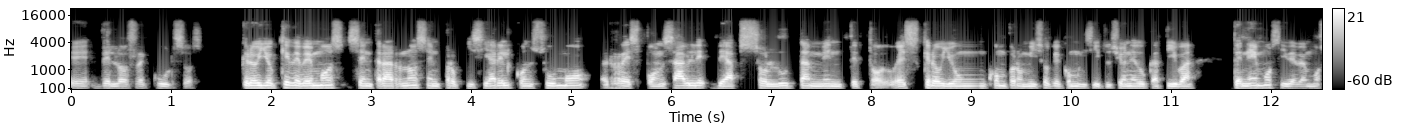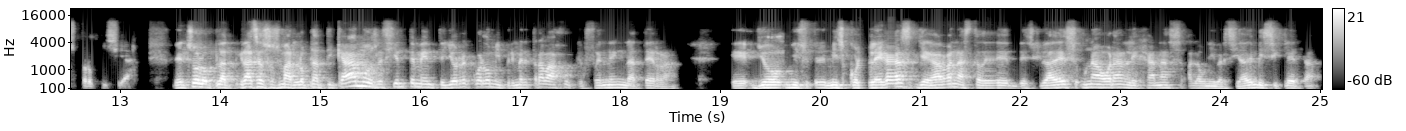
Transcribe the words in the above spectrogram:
eh, de los recursos. Creo yo que debemos centrarnos en propiciar el consumo responsable de absolutamente todo. Es, creo yo, un compromiso que como institución educativa tenemos y debemos propiciar. De hecho, lo gracias Osmar, lo platicábamos recientemente. Yo recuerdo mi primer trabajo que fue en Inglaterra. Eh, yo, mis, colegas llegaban hasta de, ciudades una hora lejanas a la universidad en bicicleta,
